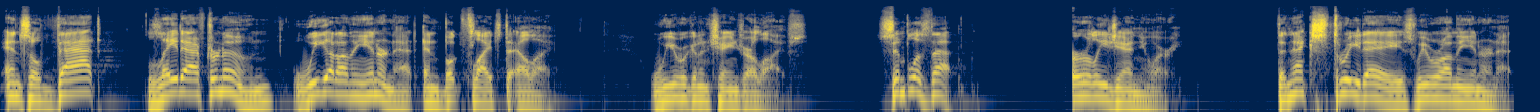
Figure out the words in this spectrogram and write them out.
And so that late afternoon, we got on the internet and booked flights to LA. We were going to change our lives. Simple as that. Early January. The next three days, we were on the internet.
